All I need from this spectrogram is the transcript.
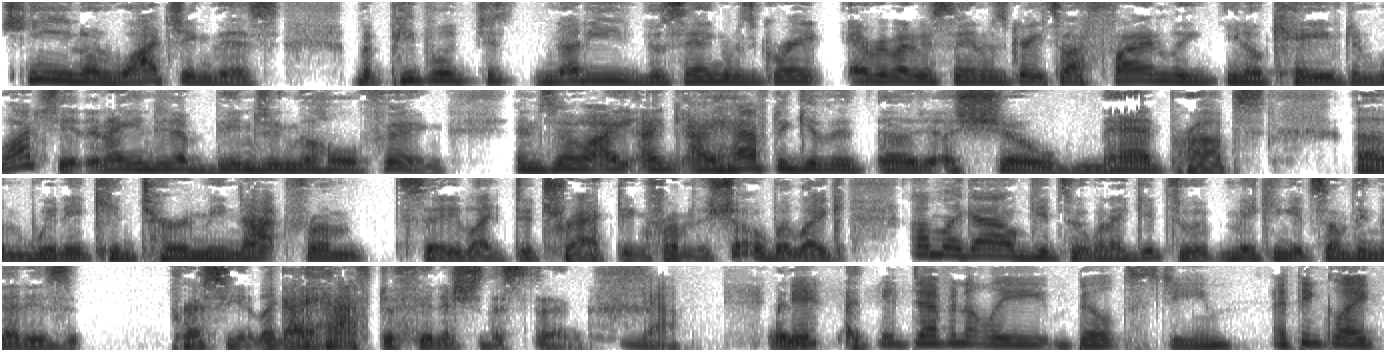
keen on watching this, but people just nutty was saying it was great. Everybody was saying it was great. So I finally, you know, caved and watched it and I ended up binging the whole thing. And so I, I, I have to give it a, a show mad props. Um, when it can turn me not from say like detracting from the show, but like I'm like I'll get to it when I get to it, making it something that is prescient. Like I have to finish this thing. Yeah. It, I- it definitely built steam. I think like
